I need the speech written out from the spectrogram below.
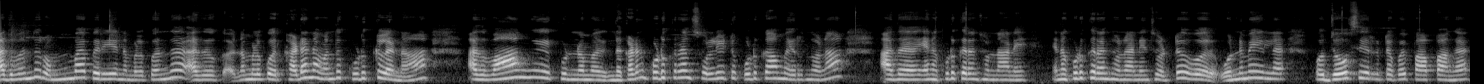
அது வந்து ரொம்ப பெரிய நம்மளுக்கு வந்து அது நம்மளுக்கு ஒரு கடனை வந்து கொடுக்கலன்னா அது வாங்கி கு- நம்ம இந்த கடன் கொடுக்குறேன்னு சொல்லிட்டு கொடுக்காம இருந்தோன்னா அதை எனக்கு கொடுக்குறேன்னு சொன்னானே எனக்கு கொடுக்குறேன்னு சொன்னானேன்னு சொல்லிட்டு ஒரு ஒன்றுமே இல்லை. ஒரு ஜோசியர்கிட்ட போய் பார்ப்பாங்க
